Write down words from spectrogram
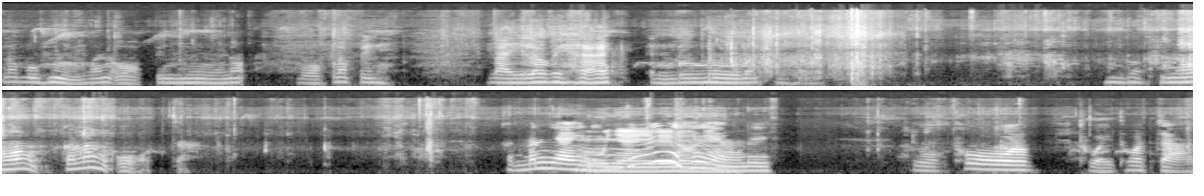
เราบ่หูมันออกเป็นหมูเนาะบอกเราไปไล่เราไปหาอันเบึงหมูมันสิหาบอกพี่น้องกำลังออกจ้ะขันมันใหญ่หมูใหญ่เลยเนาะแห้นี่งเลยดอกโทอถวยทอดจาน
